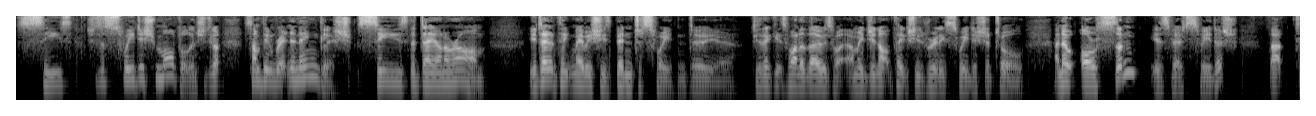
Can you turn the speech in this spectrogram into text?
Seize. She's a Swedish model, and she's got something written in English. Seize the Day on her arm. You don't think maybe she's been to Sweden, do you? Do you think it's one of those? I mean, do you not think she's really Swedish at all? I know Olsen is very Swedish, but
